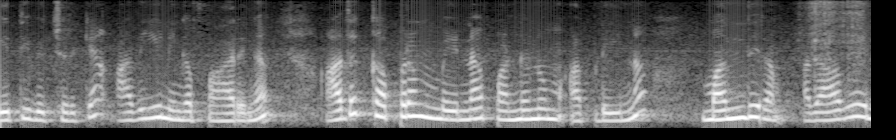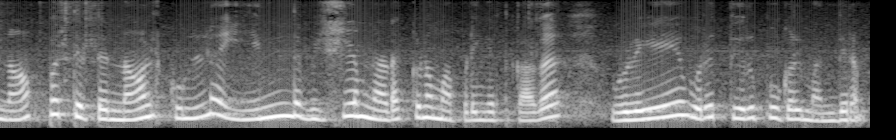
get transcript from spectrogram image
ஏற்றி வச்சுருக்கேன். அதையும் நீங்கள் பாருங்கள் அதுக்கப்புறம் நம்ம என்ன பண்ணணும் அப்படின்னா மந்திரம். அதாவது நாற்பத்தெட்டு நாளுக்குள்ளே இந்த விஷயம் நடக்கணும் அப்படிங்கிறதுக்காக ஒரே ஒரு திருப்புகழ் மந்திரம்.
